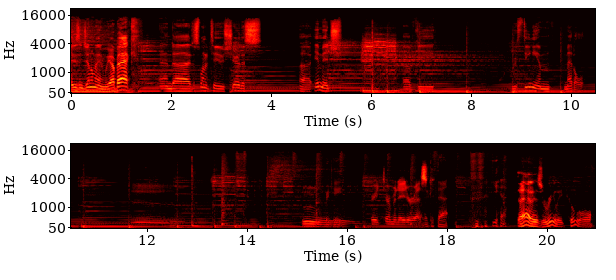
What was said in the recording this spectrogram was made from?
Ladies and gentlemen, we are back, and uh, I just wanted to share this uh, image of the ruthenium metal. Pretty. Very Terminator esque. look at that yeah That is really cool.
